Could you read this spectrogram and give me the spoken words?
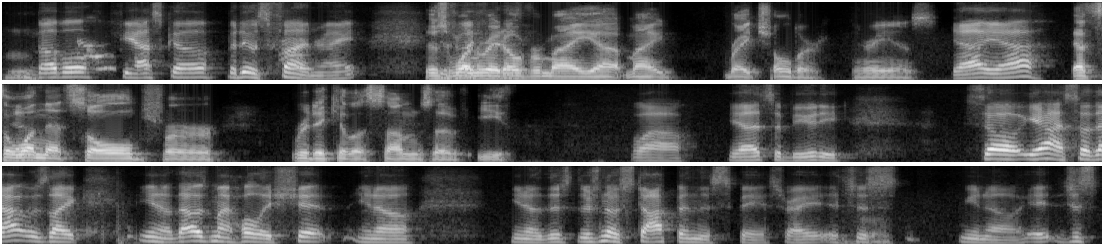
hmm. bubble fiasco, but it was fun, right? There's one right over my uh, my right shoulder. There he is. Yeah, yeah. That's the yeah. one that sold for ridiculous sums of ETH. Wow. Yeah, that's a beauty. So yeah, so that was like, you know, that was my holy shit, you know you know there's there's no stop in this space right it's mm-hmm. You know it just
